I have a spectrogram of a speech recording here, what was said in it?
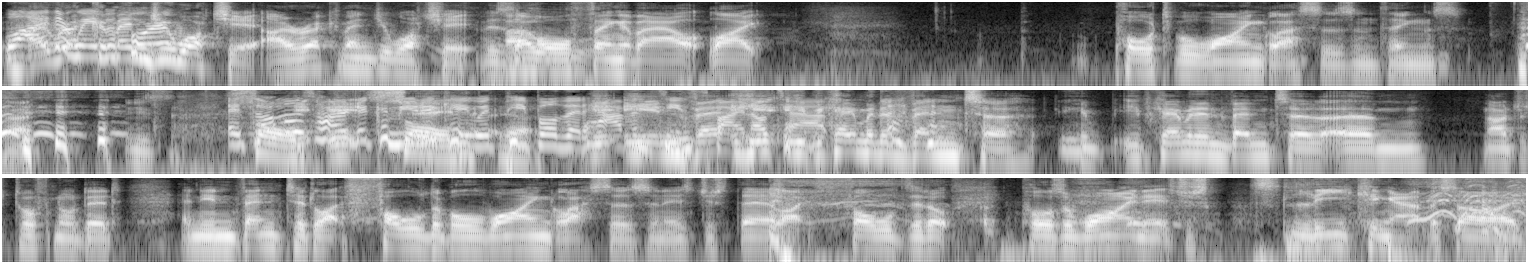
well I either way, recommend before you watch it. I recommend you watch it. There's a oh. whole thing about like portable wine glasses and things. That it's Sold. almost hard to communicate sold. with people that haven't he seen inve- Spinal he, Tap. He became an inventor. he, he became an inventor. Um, Nigel Tufnel did, and he invented like foldable wine glasses, and it's just there, like folds it up, pours a wine, in, it's just leaking out the sides,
